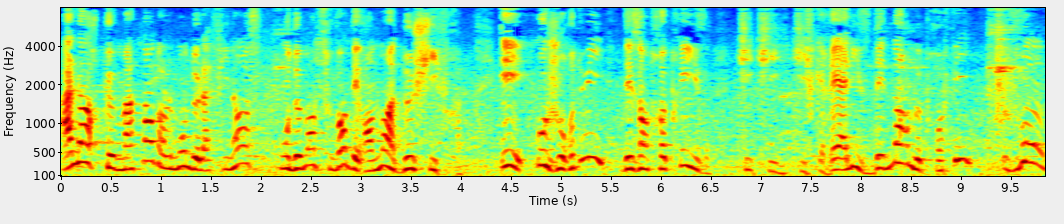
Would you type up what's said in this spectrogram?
Alors que maintenant, dans le monde de la finance, on demande souvent des rendements à deux chiffres. Et aujourd'hui, des entreprises qui, qui réalisent d'énormes profits vont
